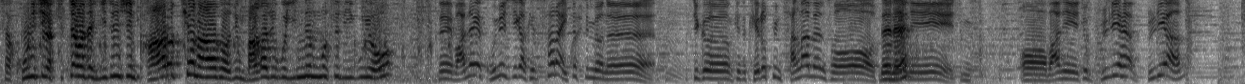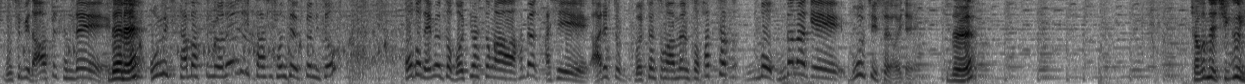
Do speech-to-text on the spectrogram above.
자, 고니시가 죽자마자 이순신 바로 튀어나와서 지금 막아주고 있는 모습이고요. 네 만약에 고민 씨가 계속 살아 있었으면은 지금 계속 괴롭힘 당하면서 네네. 두산이 좀 어 많이 좀 불리한 불리한 모습이 나왔을 텐데 네네. 고민 씨 잡았으면은 다시 전체 역전이죠 걷어내면서 멀티 활성화하면 다시 아래쪽 멀티 활성화하면서 화차 뭐 무난하게 모을 수 있어요 이제 네. 자, 근데 지금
